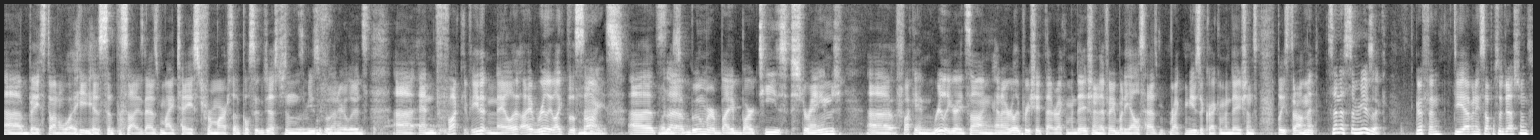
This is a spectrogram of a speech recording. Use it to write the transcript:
Uh, based on what he has synthesized as my taste from our simple suggestions musical interludes uh, and fuck if he didn't nail it i really liked the song Nice. uh, it's uh, it? Boomer by Bartees Strange. Uh, fucking really great song, and I really appreciate that recommendation. If anybody else has rec- music recommendations, please throw them in. Send us some music. Griffin, do you have any supple suggestions?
